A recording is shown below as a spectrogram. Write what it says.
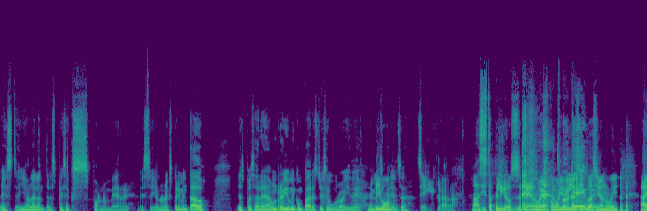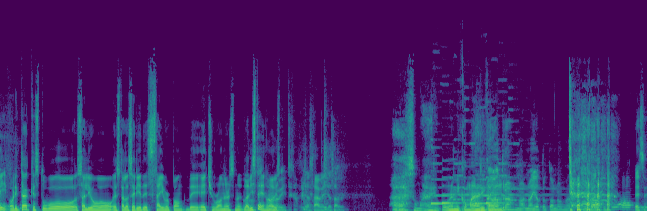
Este, lleva la delantera SpaceX Pornan VR. Este, yo no lo he experimentado. Después haré un review, mi compadre, estoy seguro ahí de En la vivo. experiencia. Sí, claro. Ah, sí está peligroso ese pedo, güey. Como yo ¿Por vi la situación, güey. Ay, ahorita que estuvo, salió, está la serie de Cyberpunk de Edge Runners. ¿No- ¿La viste? No, la viste. vi. Ya sabe, ya sabe. Ah, su madre, pobre mi comadre, No hay cabrón. otro, no, no hay otro tono más. ese.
